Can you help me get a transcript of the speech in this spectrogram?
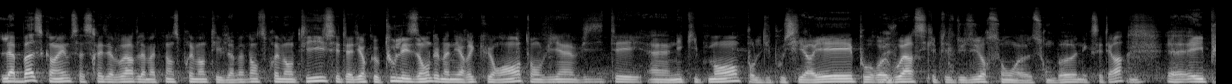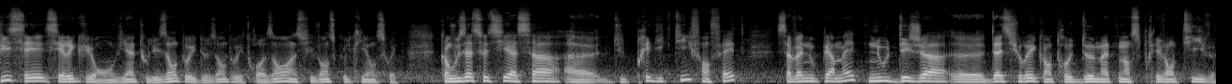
la base quand même, ça serait d'avoir de la maintenance préventive. La maintenance préventive, c'est-à-dire que tous les ans, de manière récurrente, on vient visiter un équipement pour le dépoussiérer, pour euh, voir si les pièces d'usure sont, euh, sont bonnes, etc. Euh, et puis c'est récurrent, on vient tous les ans, tous les deux ans, tous les trois ans, hein, suivant ce que le client souhaite. Quand vous associez à ça du prédictif, en fait, ça va nous permettre, nous, déjà, euh, d'assurer qu'entre deux maintenances préventives,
